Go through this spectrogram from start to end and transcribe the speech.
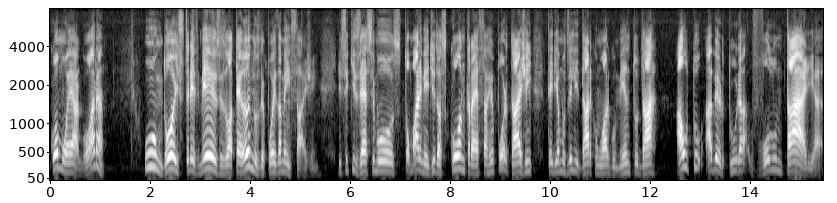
como é agora? Um, dois, três meses ou até anos depois da mensagem. E se quiséssemos tomar medidas contra essa reportagem, teríamos de lidar com o argumento da autoabertura voluntária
